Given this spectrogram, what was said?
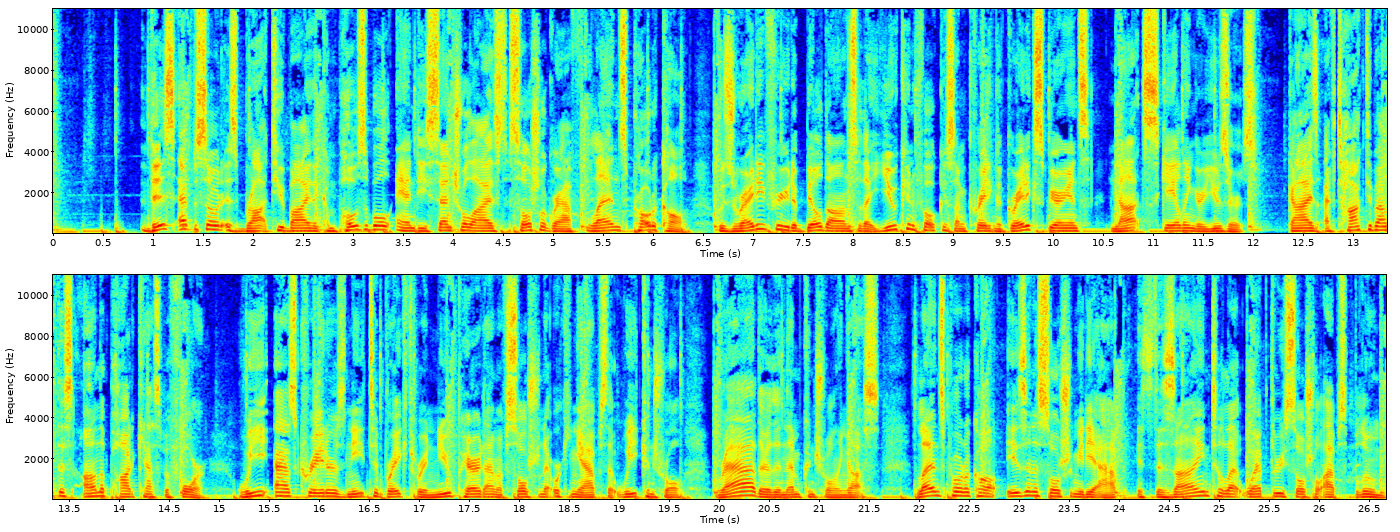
This episode is brought to you by the composable and decentralized social graph Lens Protocol, who's ready for you to build on so that you can focus on creating a great experience, not scaling your users. Guys, I've talked about this on the podcast before. We as creators need to break through a new paradigm of social networking apps that we control rather than them controlling us. Lens Protocol isn't a social media app, it's designed to let Web3 social apps bloom.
